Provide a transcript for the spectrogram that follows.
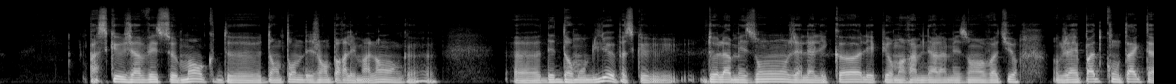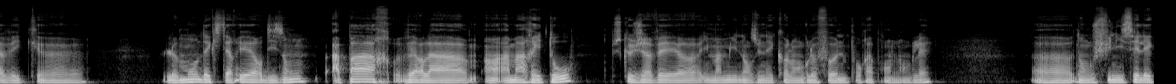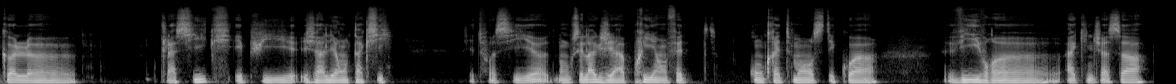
parce que j'avais ce manque de d'entendre des gens parler ma langue, euh, euh, d'être dans mon milieu, parce que de la maison, j'allais à l'école et puis on m'a ramené à la maison en voiture. Donc j'avais pas de contact avec euh, le monde extérieur, disons, à part vers la à Maréto, puisque j'avais, il m'a mis dans une école anglophone pour apprendre l'anglais. donc je finissais l'école classique et puis j'allais en taxi cette fois-ci. donc c'est là que j'ai appris en fait concrètement, c'était quoi vivre euh, à Kinshasa.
